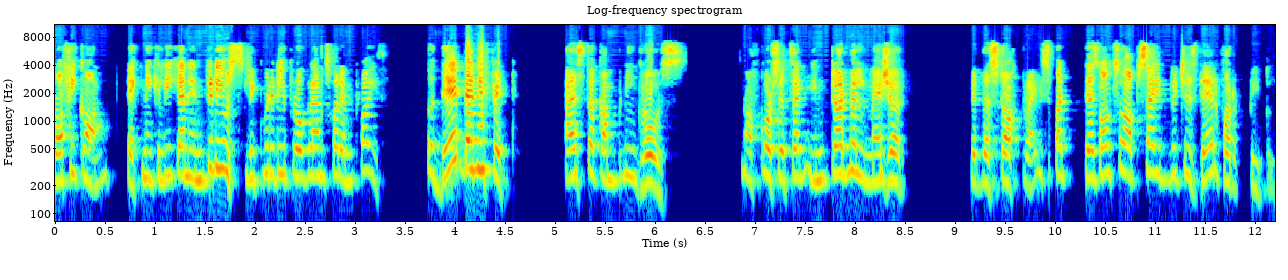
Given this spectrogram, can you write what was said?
Proficorn technically can introduce liquidity programs for employees. So they benefit as the company grows. Of course, it's an internal measure with the stock price, but there's also upside which is there for people.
